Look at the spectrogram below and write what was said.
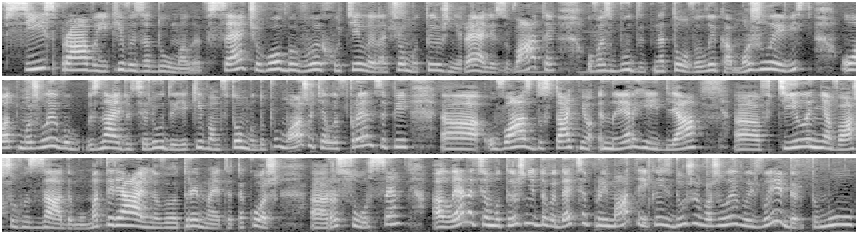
Всі справи, які ви задумали, все, чого би ви хотіли на цьому тижні реалізувати, у вас буде на то велика можливість. От, можливо, знайдуться люди, які вам в тому допоможуть, але в принципі у вас достатньо енергії для втілення вашого задуму. Матеріально ви отримаєте також ресурси, але на цьому тижні доведеться приймати якийсь дуже важливий вибір. Тому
